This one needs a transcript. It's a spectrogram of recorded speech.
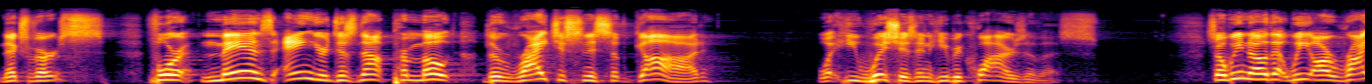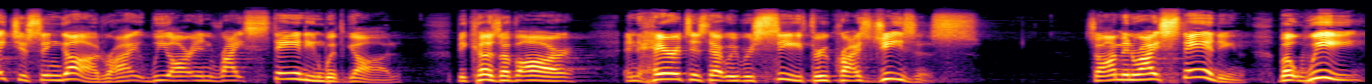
Next verse. For man's anger does not promote the righteousness of God, what he wishes and he requires of us. So we know that we are righteous in God, right? We are in right standing with God because of our inheritance that we receive through Christ Jesus. So I'm in right standing, but we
